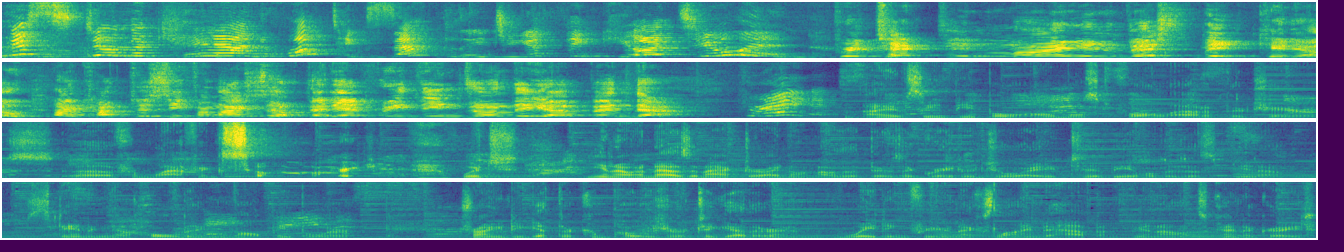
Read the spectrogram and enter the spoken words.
Mr. McCann, what exactly do you think you're doing? Protecting my investment, kiddo. I come to see for myself that everything's on the up and up. Right. I have seen people almost fall out of their chairs uh, from laughing so hard, which, you know, and as an actor, I don't know that there's a greater joy to be able to just, you know, standing there holding while people are trying to get their composure together and waiting for your next line to happen. You know, it's kind of great.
